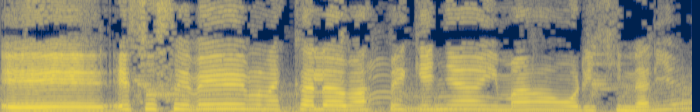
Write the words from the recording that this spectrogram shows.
eh, eso se ve en una escala más pequeña y más originaria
